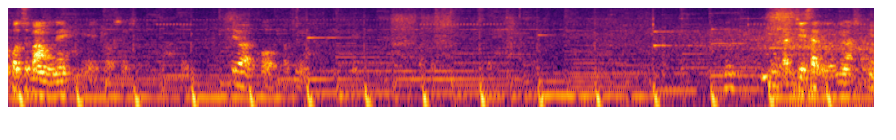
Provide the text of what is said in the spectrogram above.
骨盤をね、えー調整していきます。では、こう、こっちの。なんか小さくできましたね。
